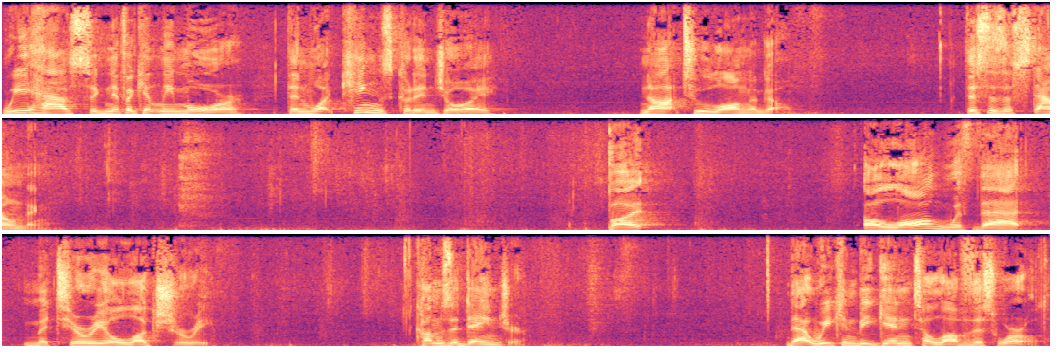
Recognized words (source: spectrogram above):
we have significantly more than what kings could enjoy not too long ago. This is astounding. But along with that material luxury comes a danger that we can begin to love this world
